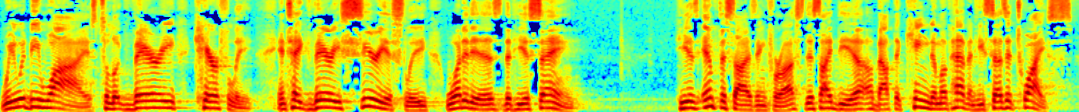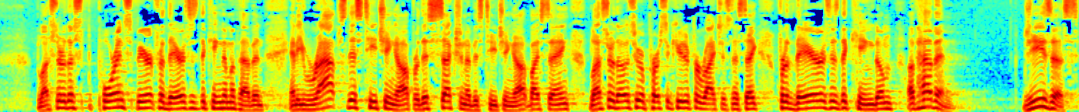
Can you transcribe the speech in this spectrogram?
we would be wise to look very carefully and take very seriously what it is that he is saying. He is emphasizing for us this idea about the kingdom of heaven. He says it twice. Blessed are the poor in spirit, for theirs is the kingdom of heaven. And he wraps this teaching up, or this section of his teaching up, by saying, Blessed are those who are persecuted for righteousness' sake, for theirs is the kingdom of heaven. Jesus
